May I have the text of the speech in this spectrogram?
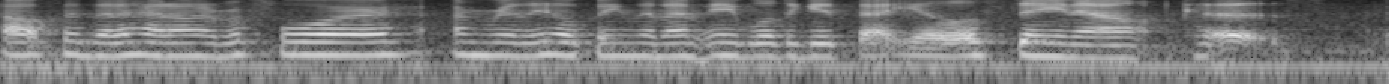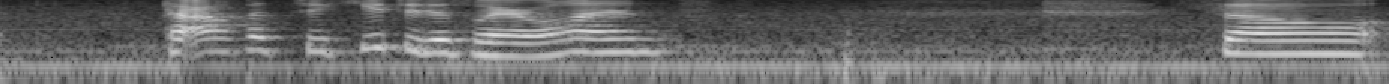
outfit that I had on her before. I'm really hoping that I'm able to get that yellow stain out because the outfit's too cute to just wear once. So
